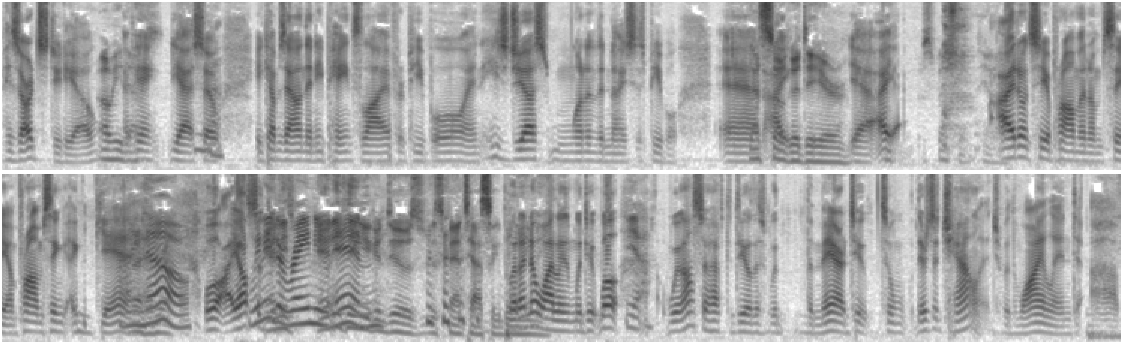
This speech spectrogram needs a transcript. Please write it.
his art studio. Oh, he does? paint- Yeah, so Yeah. he comes out and then he paints live for people, and he's just one of the nicest people. And That's so I- good to hear. Yeah, I Especially, you know. I don't see a problem, and I'm see I'm promising again. I know. Well, I also We need Any- to rein you anything in. you can do is, is fantastic. But I know. Wyland would do well. Yeah. We also have to deal this with the mayor too. So there's a challenge with Wyland um,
